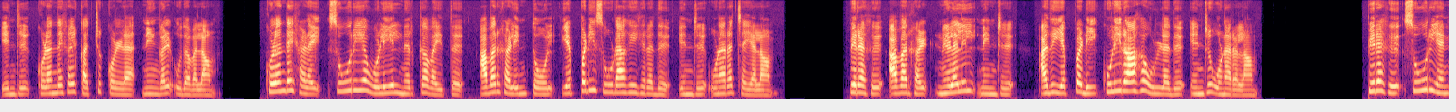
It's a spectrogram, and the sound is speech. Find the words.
என்று குழந்தைகள் கற்றுக்கொள்ள நீங்கள் உதவலாம். குழந்தைகளை சூரிய ஒளியில் நிற்க வைத்து அவர்களின் தோல் எப்படி சூடாகுகிறது என்று உணரச் செய்யலாம். பிறகு அவர்கள் நிழலில் நின்று அது எப்படி குளிராக உள்ளது என்று உணரலாம். பிறகு சூரியன்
